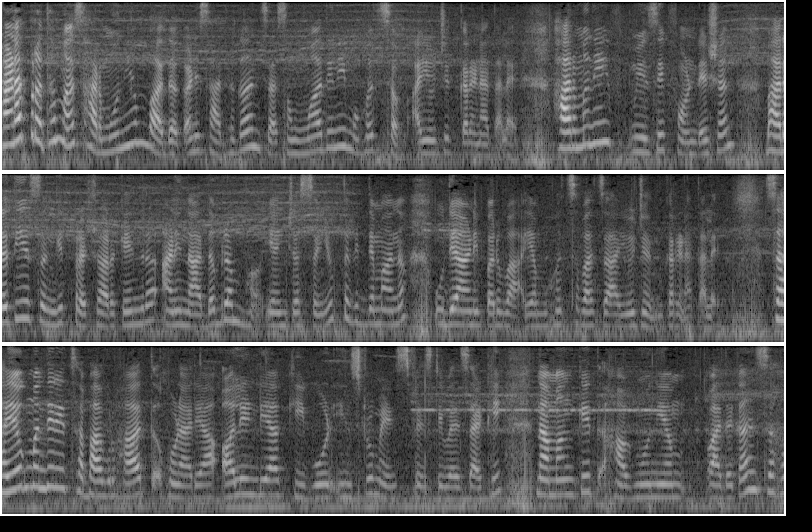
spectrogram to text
ठाण्यात प्रथमच हार्मोनियम वादक आणि साधकांचा संवादिनी महोत्सव आयोजित करण्यात आला आहे हार्मनी म्युझिक फाउंडेशन भारतीय संगीत प्रचार केंद्र आणि नादब्रह्म यांच्या संयुक्त विद्यमानं उद्या आणि परवा या महोत्सवाचं आयोजन करण्यात आलं आहे सहयोग मंदिर सभागृहात होणाऱ्या ऑल इंडिया कीबोर्ड इन्स्ट्रुमेंट्स फेस्टिवलसाठी नामांकित हार्मोनियम वादकांसह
